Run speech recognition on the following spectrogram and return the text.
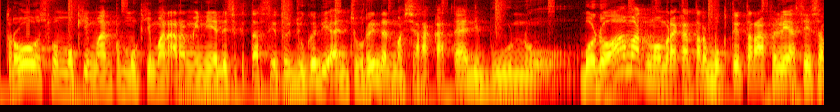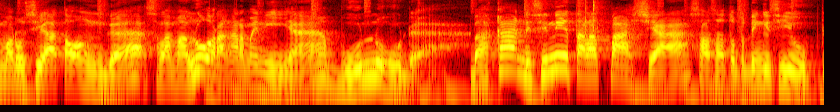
Terus pemukiman-pemukiman Armenia di sekitar situ juga dihancurin dan masyarakatnya dibunuh. Bodoh amat mau mereka terbukti terafiliasi sama Rusia atau enggak, selama lu orang Armenia, bunuh udah. Bahkan di sini Talat Pasha, salah satu petinggi CUP,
